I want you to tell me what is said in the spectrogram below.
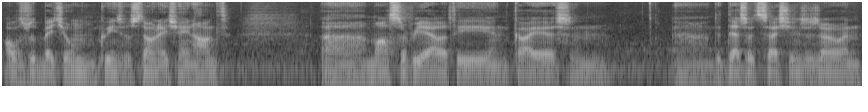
alles wat een beetje om Queens of the Stone Age heen hangt. Uh, Master of Reality en Kaius en eh, de Desert Sessions en zo. En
